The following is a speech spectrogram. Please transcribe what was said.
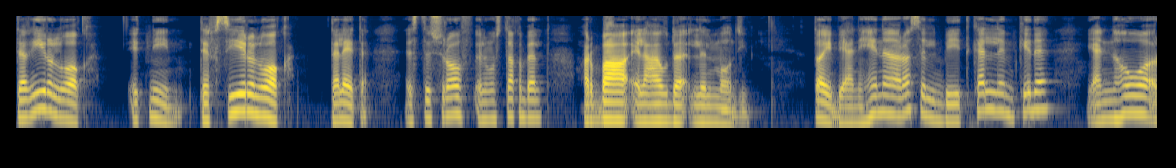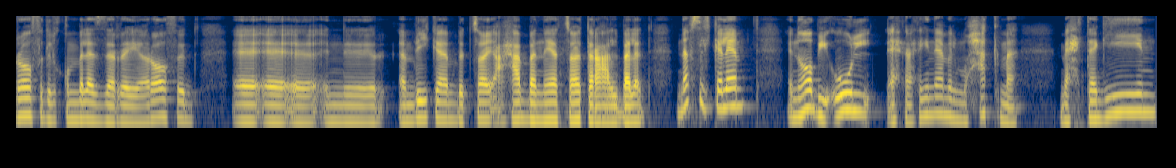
تغيير الواقع. اتنين تفسير الواقع. تلاتة استشراف المستقبل. أربعة العودة للماضي. طيب يعني هنا راسل بيتكلم كده يعني إن هو رافض القنبلة الذرية رافض آآ آآ إن أمريكا. حابة إن هي تسيطر على البلد. نفس الكلام إن هو بيقول إحنا محتاجين نعمل محاكمة محتاجين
